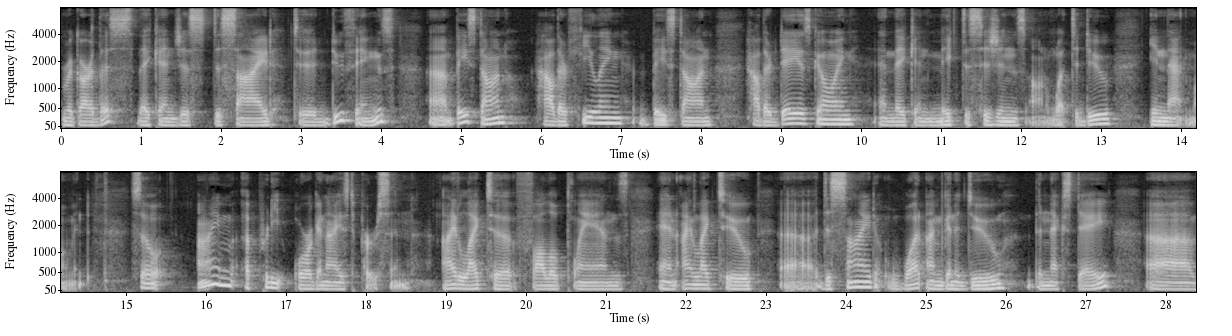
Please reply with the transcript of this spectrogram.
regardless, they can just decide to do things uh, based on how they're feeling, based on how their day is going, and they can make decisions on what to do in that moment. So I'm a pretty organized person. I like to follow plans and I like to uh, decide what I'm going to do the next day, uh,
